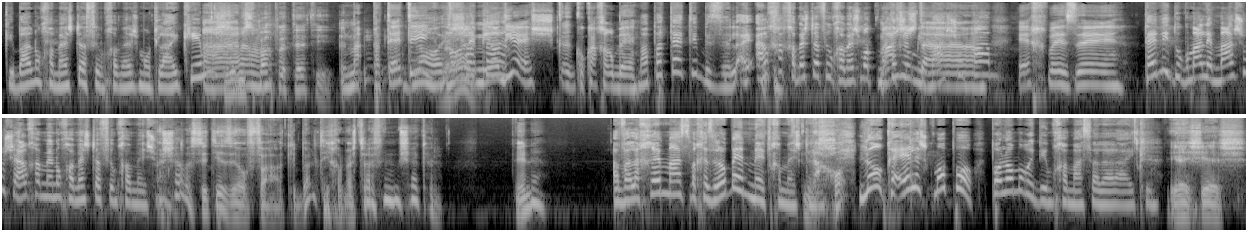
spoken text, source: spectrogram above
קיבלנו 5,500 לייקים. זה מספר פתטי. מה, פתטי? לא, איך למי? עוד יש כל כך הרבה? מה פתטי בזה? היה לך 5,500 מה משהו ממשהו. פעם? איך בזה... תן לי דוגמה למשהו שהיה לך ממנו 5,500. עכשיו עשיתי איזה הופעה, קיבלתי 5,000 שקל. הנה. אבל אחרי מס ואחרי זה לא באמת 5,000. נכון. לא, כאלה שכמו פה, פה לא מורידים לך מס על הלייקים. יש, יש.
